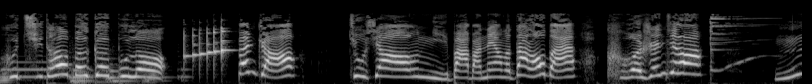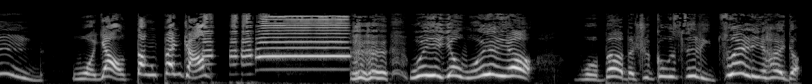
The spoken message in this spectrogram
和其他班干部了。班长，就像你爸爸那样的大老板，可神气了。嗯，我要当班长。我也要，我也要。我爸爸是公司里最厉害的，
